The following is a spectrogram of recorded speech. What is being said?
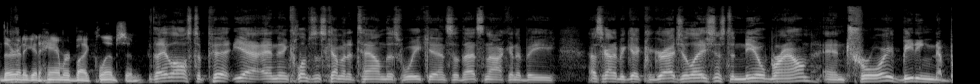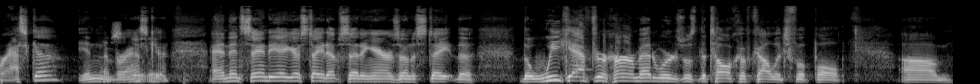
They're going to get hammered by Clemson. They lost to Pitt, yeah, and then Clemson's coming to town this weekend, so that's not going to be that's going to be good. Congratulations to Neal Brown and Troy beating Nebraska in Nebraska, Absolutely. and then San Diego State upsetting Arizona State the the week after Herm Edwards was the talk of college football. Um,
